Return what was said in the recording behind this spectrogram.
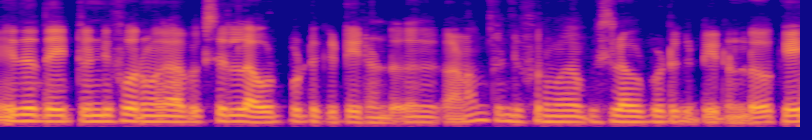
ഇത് ട്വന്റി ഫോർ മെഗാ പിക്സലിൽ ഔട്ട്പുട്ട് കിട്ടിയിട്ടുണ്ട്. കാണാം. Twenty four mega pixel output കിട്ടിയിട്ടുണ്ട്. ഓക്കെ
